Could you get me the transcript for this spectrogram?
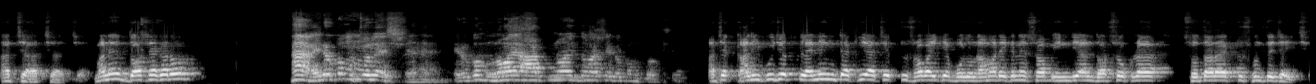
আচ্ছা আচ্ছা আচ্ছা। মানে দশ এগারো? হ্যাঁ এরকম চলে এসছে হ্যাঁ। এরকম নয় আট নয় দশ এরকম চলছে। আচ্ছা কালী পুজোর প্ল্যানিংটা কি আছে একটু সবাইকে বলুন? আমার এখানে সব ইন্ডিয়ান দর্শকরা শ্রোতারা একটু শুনতে চাইছে।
